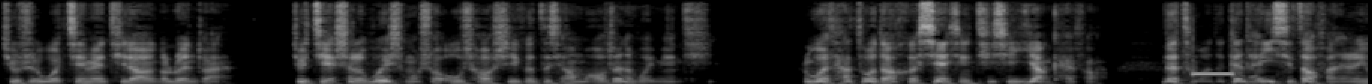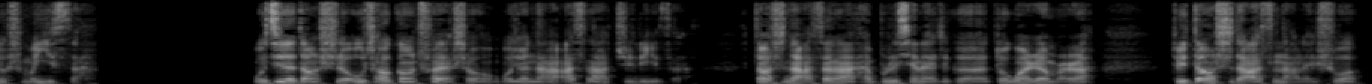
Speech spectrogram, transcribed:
就是我前面提到一个论断，就解释了为什么说欧超是一个自相矛盾的伪命题。如果他做到和现行体系一样开放，那他妈的跟他一起造反的人有什么意思啊？我记得当时欧超刚出来的时候，我就拿阿森纳举例子。当时的阿森纳还不是现在这个夺冠热门啊。对当时的阿森纳来说，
